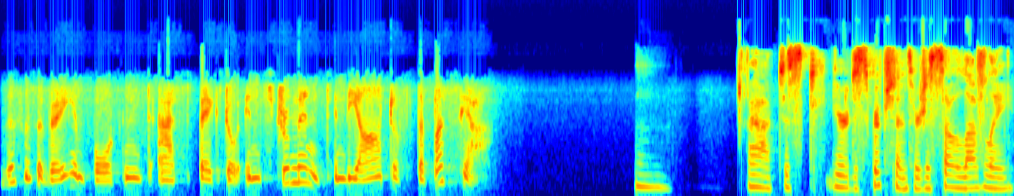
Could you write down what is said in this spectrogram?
This is a very important aspect or instrument in the art of tapasya. Mm. Ah, just your descriptions are just so lovely.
